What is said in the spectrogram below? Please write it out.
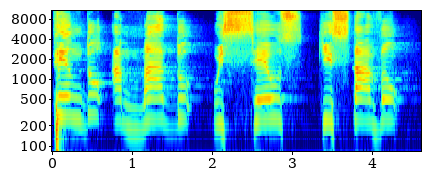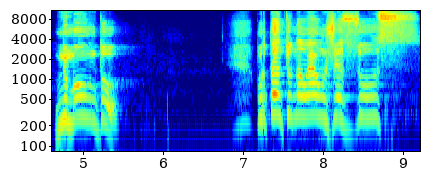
tendo amado os seus que estavam no mundo. Portanto, não é um Jesus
